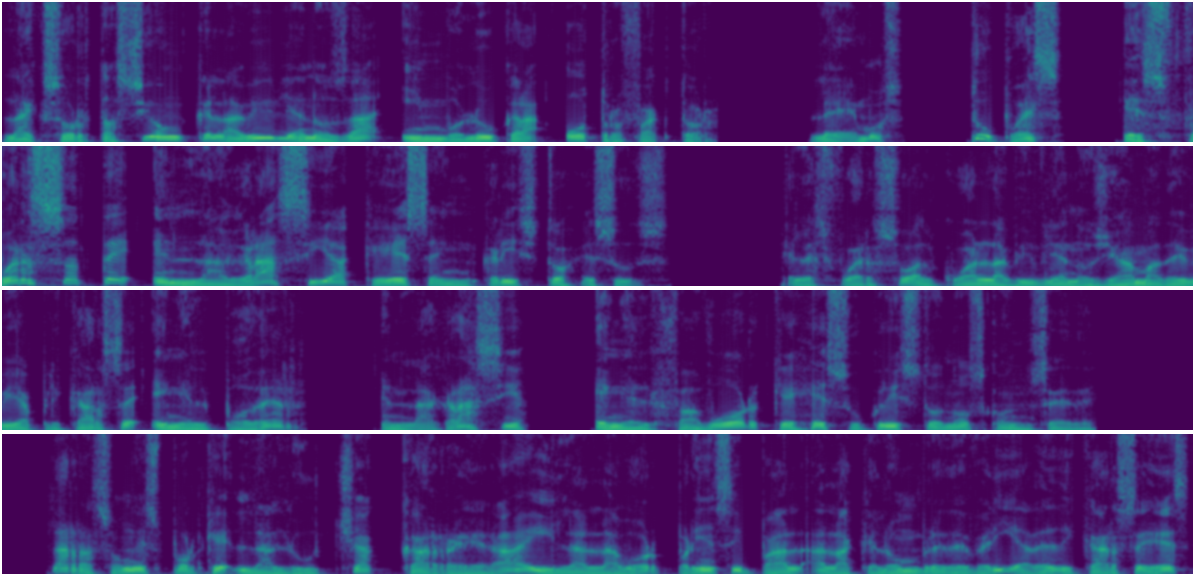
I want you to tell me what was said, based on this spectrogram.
la exhortación que la Biblia nos da involucra otro factor. Leemos, Tú pues, esfuérzate en la gracia que es en Cristo Jesús. El esfuerzo al cual la Biblia nos llama debe aplicarse en el poder, en la gracia, en el favor que Jesucristo nos concede. La razón es porque la lucha, carrera y la labor principal a la que el hombre debería dedicarse es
